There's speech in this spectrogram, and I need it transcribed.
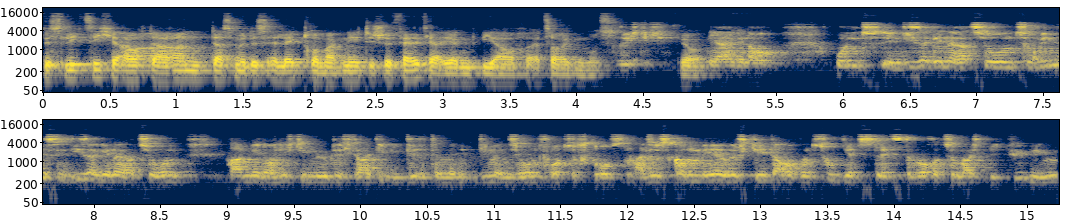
das liegt sicher auch daran, dass man das elektromagnetische Feld ja irgendwie auch erzeugen muss. Richtig. Ja. ja, genau. Und in dieser Generation, zumindest in dieser Generation, haben wir noch nicht die Möglichkeit, die dritte Dimension vorzustoßen. Also es kommen mehrere Städte auf uns zu. Jetzt letzte Woche zum Beispiel Tübingen.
